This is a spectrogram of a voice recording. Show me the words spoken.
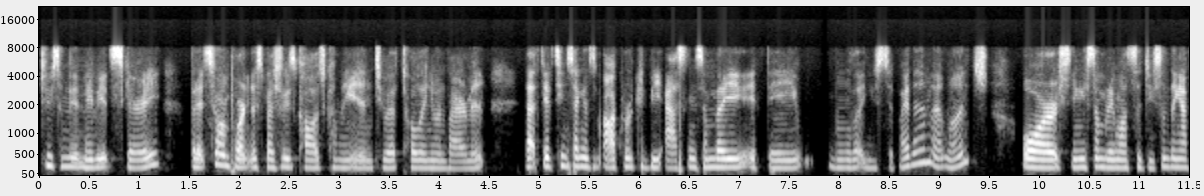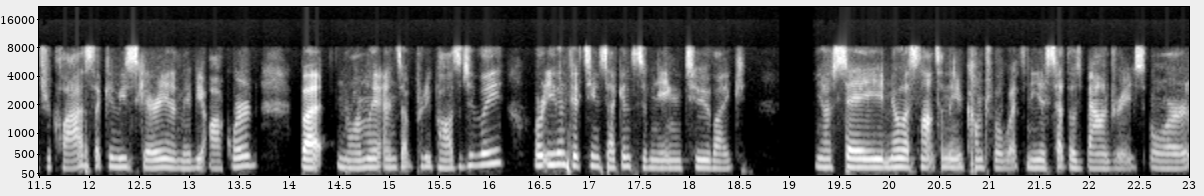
do something that maybe it's scary, but it's so important, especially as college coming into a totally new environment. That 15 seconds of awkward could be asking somebody if they will let you sit by them at lunch or seeing if somebody wants to do something after class. That can be scary and it may be awkward, but normally it ends up pretty positively. Or even 15 seconds of needing to like, you know, say, no, that's not something you're comfortable with. You need to set those boundaries or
